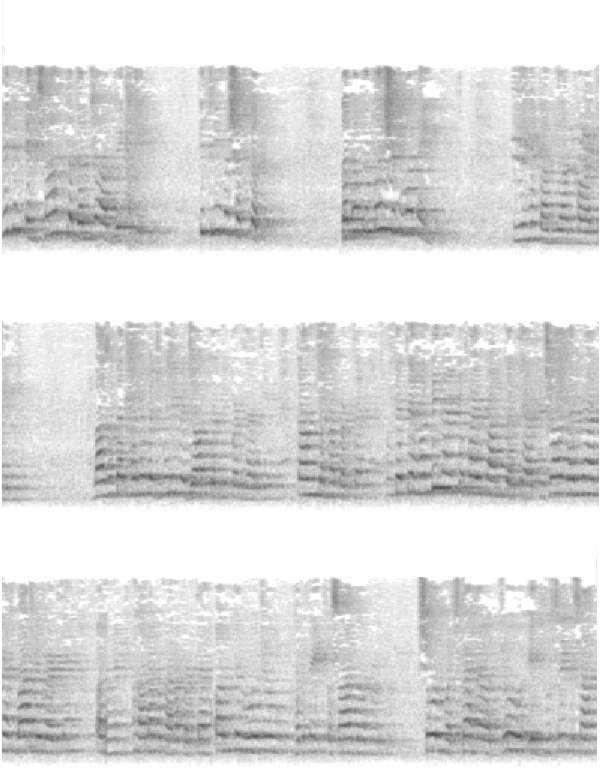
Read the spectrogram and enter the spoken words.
لیکن احسان کا درجہ آپ دیکھیے۔ کتنی مشقت۔ لبوں میں کوئی شکوا نہیں۔ یہ ہے کامیاب خواتین۔ بعض اوقات ہمیں مجبوری میں جاب کرنی پڑ جاتی ہے، کام کرنا پڑتا ہے۔ ہم کہتے ہیں، ہم بھی نائن ٹو فائیو کام کر کے آتے ہیں۔ شوہر گھر میں آ کے اخبار لے بیٹھتے ہیں اور ہمیں کھانا پکانا پڑتا ہے۔ اور پھر وہ جو گھر میں ایک فساد اور شور مچتا ہے اور جو ایک دوسرے کے ساتھ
